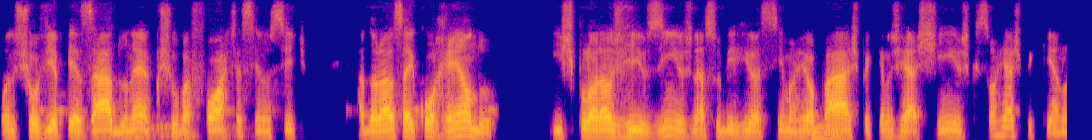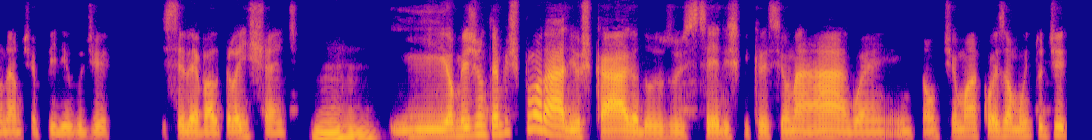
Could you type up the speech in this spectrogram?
Quando chovia pesado, né? Chuva forte assim no sítio, adorava sair correndo e explorar os riozinhos, né? Subir rio acima, rio abaixo, pequenos riachinhos, que são riachos pequenos, né? Não tinha perigo de, de ser levado pela enchente. Uhum. E, ao mesmo tempo, explorar ali os cágados, os seres que cresciam na água. Então, tinha uma coisa muito de...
